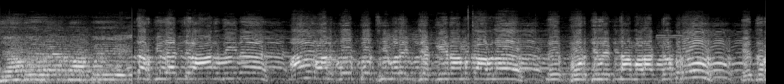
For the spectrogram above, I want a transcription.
ਜਿਉਂਦੇ ਰਹਿਣ ਮਾਪੇ। ਧਰਤੀ ਦਾ ਚਿਰਾਗ ਦੀਨ, ਆਹ ਵਰਗੋ ਕੋਠੀ ਵਾਲੇ ਜੱਗੇ ਨਾਲ ਮੁਕਾਬਲਾ ਹੈ ਤੇ ਬੁਰਜ ਲਿੱਟਾਂ ਵਾਲਾ ਗੱਭਰੂ ਇਧਰ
